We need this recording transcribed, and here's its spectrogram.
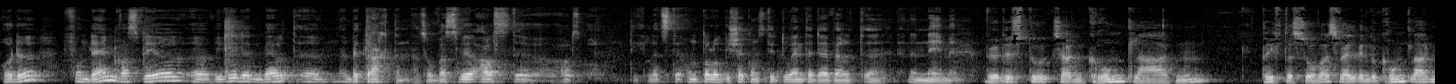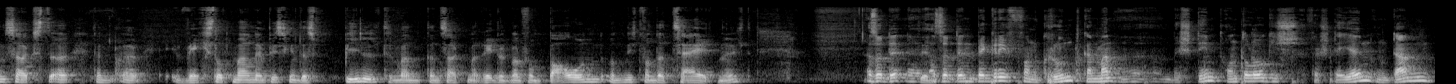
oder von dem, was wir, äh, wie wir die Welt betrachten, also was wir als, als die letzte ontologische Konstituente der Welt äh, nehmen. Würdest du sagen, Grundlagen trifft das sowas? Weil wenn du Grundlagen sagst, äh, dann äh, wechselt man ein bisschen das Bild, man, dann sagt man, redet man vom Bauen und nicht von der Zeit, nicht? Also, de, also den Begriff von Grund kann man bestimmt ontologisch verstehen und dann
